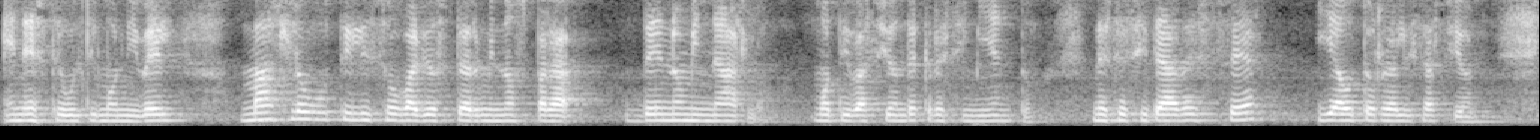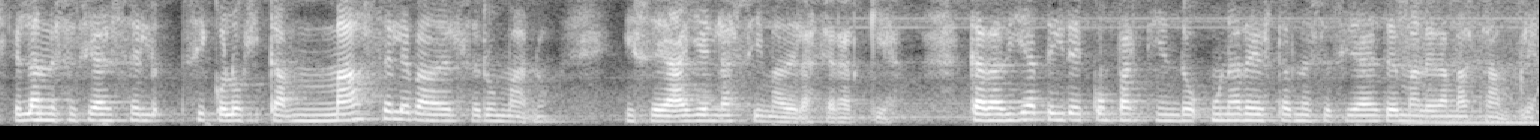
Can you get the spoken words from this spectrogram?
En este último nivel, Maslow utilizó varios términos para denominarlo, motivación de crecimiento, necesidad de ser y autorrealización. Es la necesidad psicológica más elevada del ser humano y se halla en la cima de la jerarquía. Cada día te iré compartiendo una de estas necesidades de manera más amplia.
